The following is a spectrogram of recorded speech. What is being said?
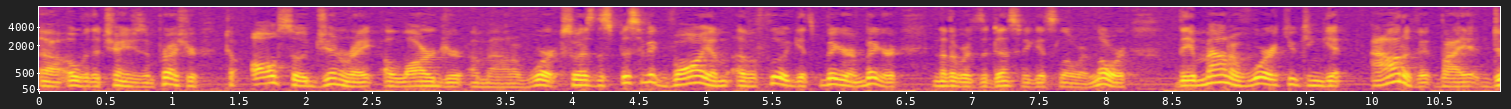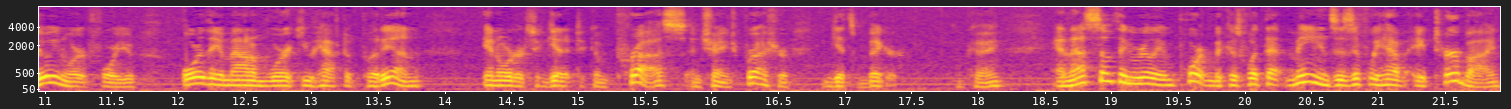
uh, over the changes in pressure to also generate a larger amount of work. So as the specific volume of a fluid gets bigger and bigger, in other words, the density gets lower and lower, the amount of work you can get out of it by it doing work for you, or the amount of work you have to put in in order to get it to compress and change pressure gets bigger. Okay? And that's something really important because what that means is if we have a turbine,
